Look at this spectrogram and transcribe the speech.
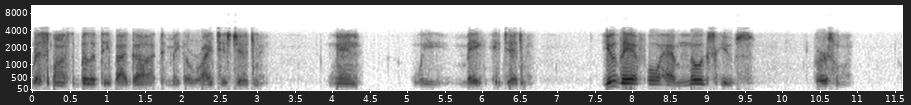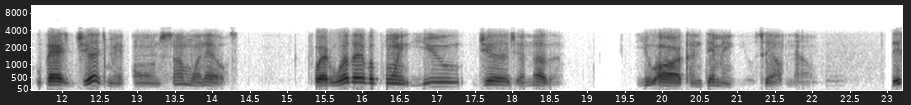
responsibility by God to make a righteous judgment when we make a judgment. You therefore have no excuse, verse 1, who pass judgment on someone else. For at whatever point you judge another, you are condemning yourself now. This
